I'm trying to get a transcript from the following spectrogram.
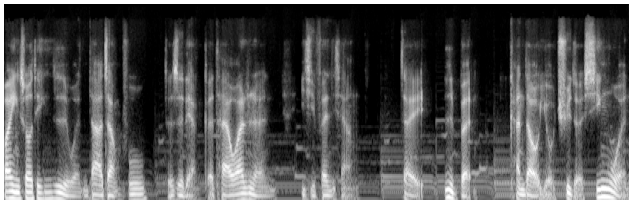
欢迎收听《日文大丈夫》，这是两个台湾人一起分享在日本看到有趣的新闻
